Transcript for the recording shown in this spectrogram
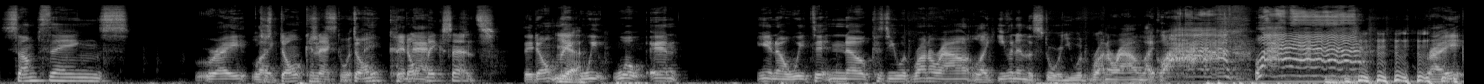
some things, right? Like Just don't connect just with don't me. They don't make sense. They don't make Yeah. we well and you know we didn't know because you would run around like even in the store you would run around like wah, wah, right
